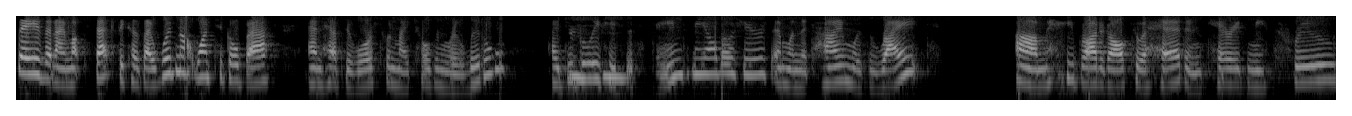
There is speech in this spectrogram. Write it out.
say that I'm upset because I would not want to go back and have divorced when my children were little. I do believe he mm-hmm. sustained me all those years, and when the time was right, um, he brought it all to a head and carried me through.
